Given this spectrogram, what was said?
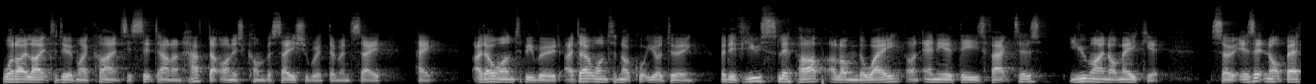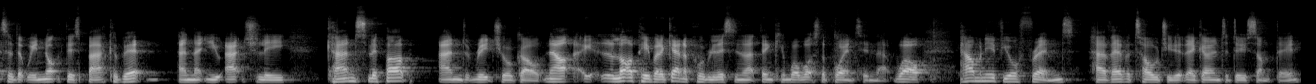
what I like to do with my clients is sit down and have that honest conversation with them and say, hey, I don't want to be rude. I don't want to knock what you're doing. But if you slip up along the way on any of these factors, you might not make it. So is it not better that we knock this back a bit and that you actually can slip up and reach your goal. Now, a lot of people, again, are probably listening to that thinking, well, what's the point in that? Well, how many of your friends have ever told you that they're going to do something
